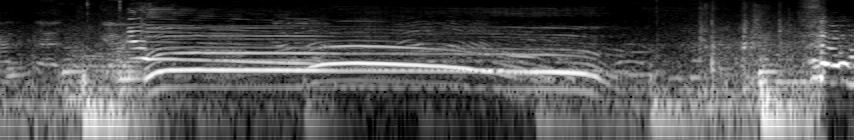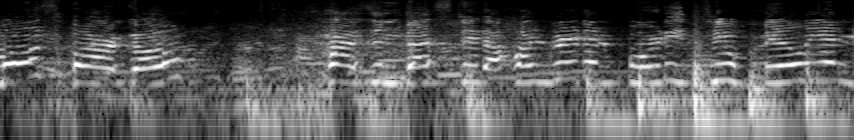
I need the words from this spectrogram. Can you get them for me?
detention? So Wells Fargo has invested $142 million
